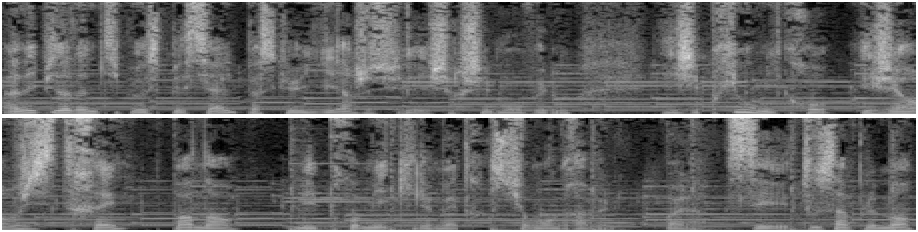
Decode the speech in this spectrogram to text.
Un épisode un petit peu spécial parce que hier je suis allé chercher mon vélo et j'ai pris mon micro et j'ai enregistré pendant mes premiers kilomètres sur mon gravel. Voilà, c'est tout simplement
